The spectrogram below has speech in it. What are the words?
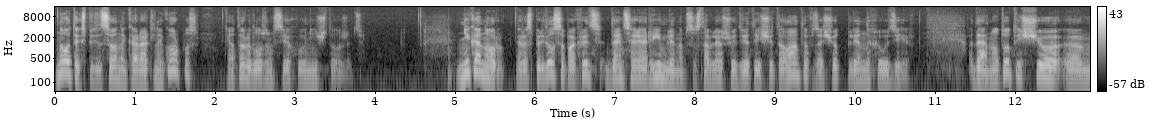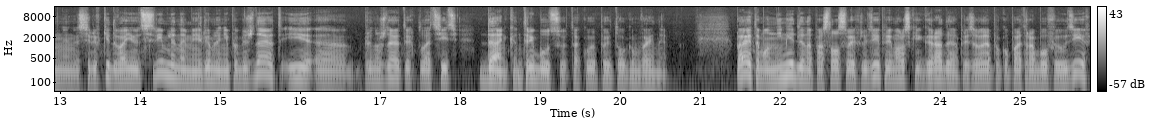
Ну вот экспедиционный карательный корпус, который должен всех уничтожить. Никанор распорядился покрыть дань царя римлянам, составлявшую 2000 талантов за счет пленных иудеев. Да, но тут еще э, селевки воюют с римлянами, римляне побеждают и э, принуждают их платить дань, контрибуцию, такую по итогам войны. Поэтому он немедленно послал своих людей в приморские города, призывая покупать рабов иудеев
